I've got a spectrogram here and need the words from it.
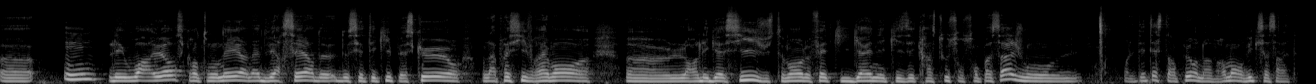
ont les Warriors quand on est un adversaire de, cette équipe? Est-ce qu'on apprécie vraiment leur legacy, justement le fait qu'ils gagnent et qu'ils écrasent tout sur son passage, ou on, on les déteste un peu, on a vraiment envie que ça s'arrête?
